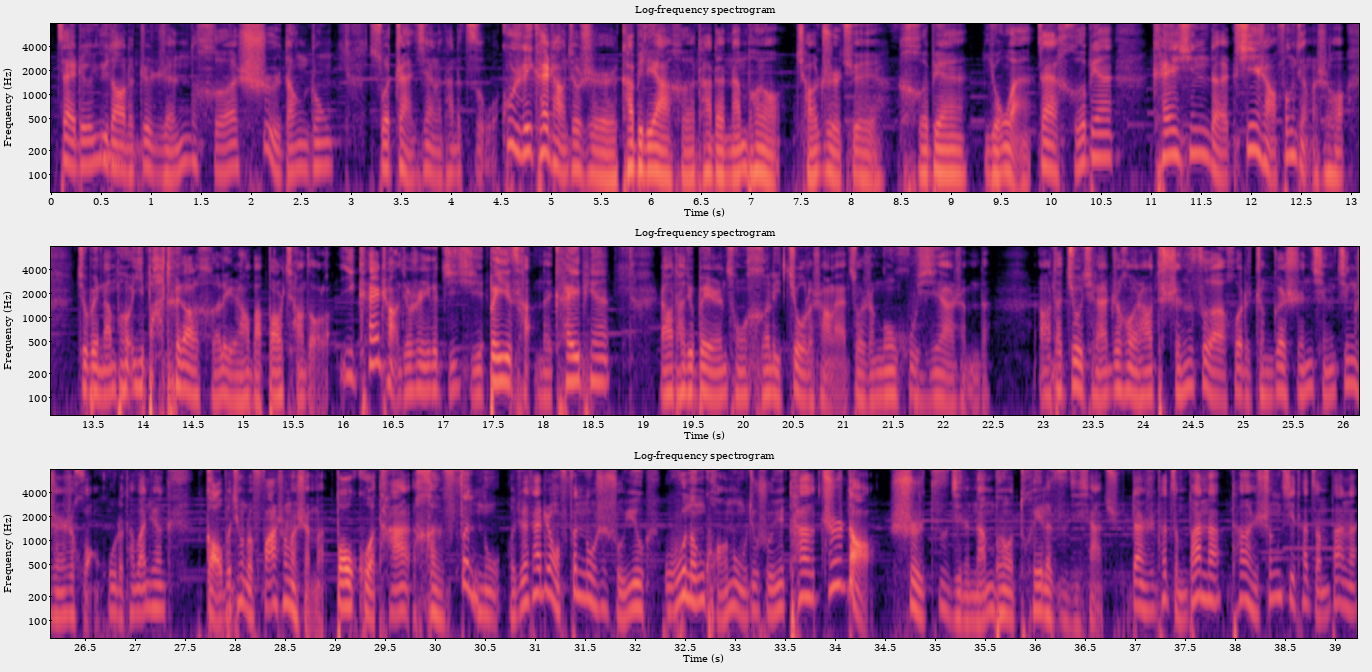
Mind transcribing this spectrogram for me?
在这个遇到的这人和事当中，所展现了他的自我。故事的一开场就是卡比利亚和她的男朋友乔治去河边游玩，在河边。开心的欣赏风景的时候，就被男朋友一把推到了河里，然后把包抢走了。一开场就是一个极其悲惨的开篇，然后他就被人从河里救了上来，做人工呼吸啊什么的。然后他救起来之后，然后神色或者整个神情、精神是恍惚的，他完全搞不清楚发生了什么。包括他很愤怒，我觉得他这种愤怒是属于无能狂怒，就属于他知道是自己的男朋友推了自己下去，但是他怎么办呢？他很生气，他怎么办呢？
